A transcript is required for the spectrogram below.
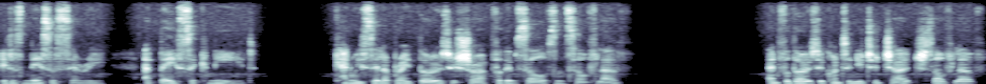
it is necessary, a basic need. Can we celebrate those who show up for themselves in self love? And for those who continue to judge self love,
